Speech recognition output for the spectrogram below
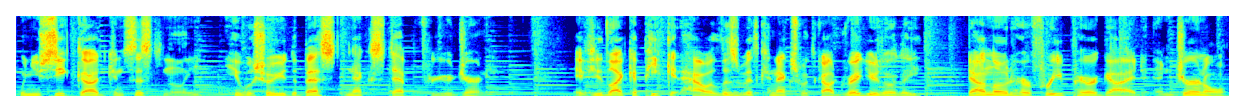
When you seek God consistently, He will show you the best next step for your journey. If you'd like a peek at how Elizabeth connects with God regularly, download her free prayer guide and journal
